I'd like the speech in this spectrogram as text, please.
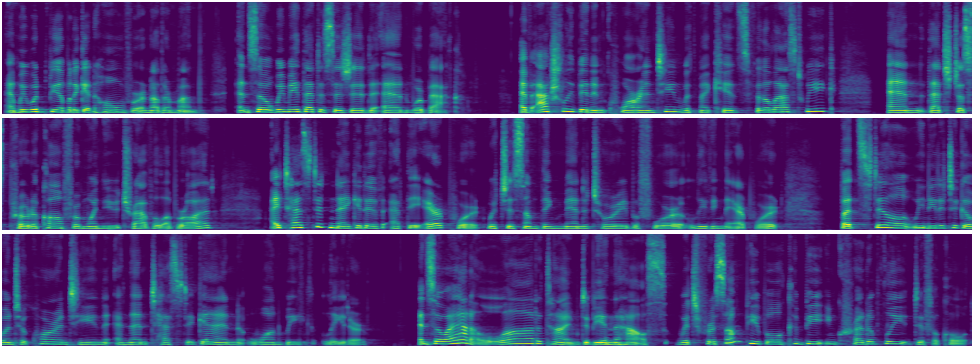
and we wouldn't be able to get home for another month. And so we made that decision and we're back. I've actually been in quarantine with my kids for the last week, and that's just protocol from when you travel abroad. I tested negative at the airport, which is something mandatory before leaving the airport, but still, we needed to go into quarantine and then test again one week later. And so I had a lot of time to be in the house, which for some people can be incredibly difficult.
